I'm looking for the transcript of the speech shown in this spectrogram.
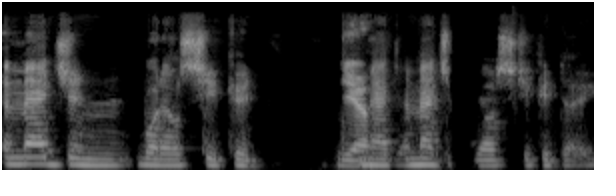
imagine what else you could yeah. imagine, imagine what else you could do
